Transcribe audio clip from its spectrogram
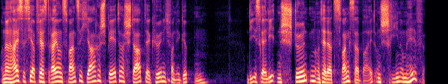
Und dann heißt es hier ab Vers 23, Jahre später starb der König von Ägypten. Die Israeliten stöhnten unter der Zwangsarbeit und schrien um Hilfe.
